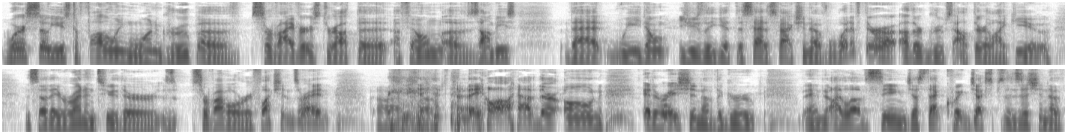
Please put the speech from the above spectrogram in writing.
we're so used to following one group of survivors throughout the a film of zombies that we don't usually get the satisfaction of what if there are other groups out there like you and so they run into their survival reflections right Oh, I loved that. they all have their own iteration of the group. And I love seeing just that quick juxtaposition of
